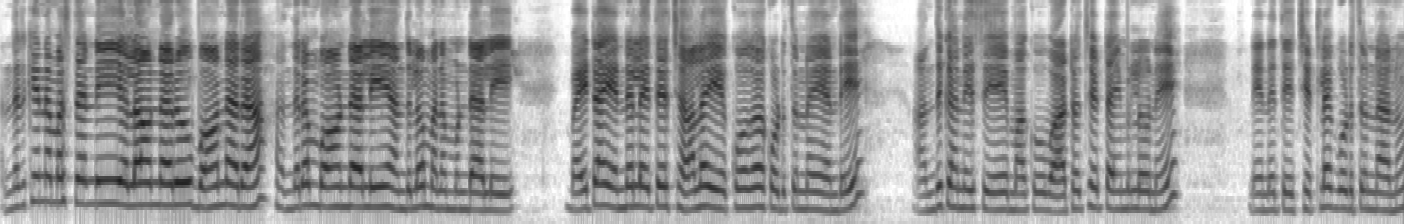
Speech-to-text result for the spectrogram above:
అందరికీ నమస్తే అండి. ఎలా ఉన్నారు? బాగున్నారా? అందరం బాగుండాలి. అందులో మనం ఉండాలి. బయట ఎండలు అయితే చాలా ఎక్కువగా కొడుతున్నాయండి. అందుకనేసి మాకు వాటర్ వచ్చే టైంలోనే నేనైతే చెట్లకు కొడుతున్నాను.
